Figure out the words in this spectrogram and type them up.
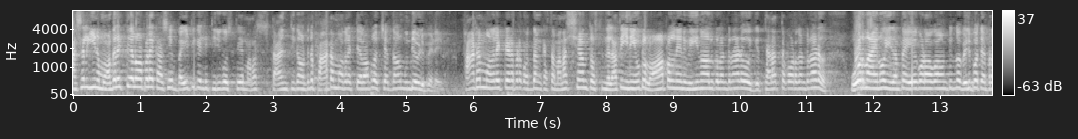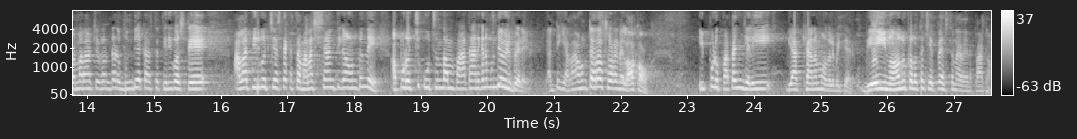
అసలు ఈయన మొదలెట్టే లోపలే కాసేపు బయటికి వెళ్ళి తిరిగి వస్తే మనశ్శాంతిగా ఉంటుంది. పాఠం మొదలెట్టే లోపల వచ్చేద్దామని ముందే వెళ్ళిపోయాడు ఆయన. పాఠం మొదలెట్టేటప్పటికి వద్దాం కాస్త మనశ్శాంతి వస్తుంది. లేకపోతే ఈయన ఏమిటో లోపల నేను వెయ్యి నాలుగులు అంటున్నాడు తెరెత్తకూడదు అంటున్నాడు. ఓరు నాయనో ఇదంతా ఏ గొడవగా ఉంటుందో వెళ్ళిపోతే బ్రహ్మరాక్షుడు అంటాడు ముందే కాస్త తిరిగి వస్తే అలా తిరిగి వచ్చేస్తే కాస్త మనశ్శాంతిగా ఉంటుంది. అప్పుడు వచ్చి కూర్చుందాం పాఠానికని ముందే వెళ్ళిపోయాడు అంటే ఎలా ఉంటారో చూడండి లోకం. ఇప్పుడు పతంజలి వ్యాఖ్యానం మొదలుపెట్టారు. వేయి నాలుకలతో చెప్పేస్తున్నారు ఆయన పాఠం.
